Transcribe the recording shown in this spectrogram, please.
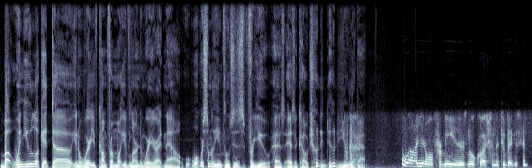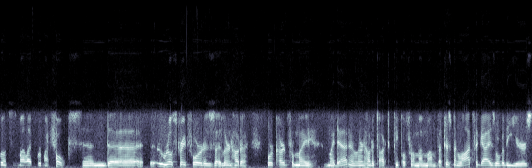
But when you look at you know where you've come from, what you've learned, and where you're at now, what were some of the influences for you as as a coach? Who did who did you look at? Well, you know, for me, there's no question the two biggest influences in my life were my folks, and uh, real straightforward is I learned how to work hard from my my dad, and I learned how to talk to people from my mom. But there's been lots of guys over the years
